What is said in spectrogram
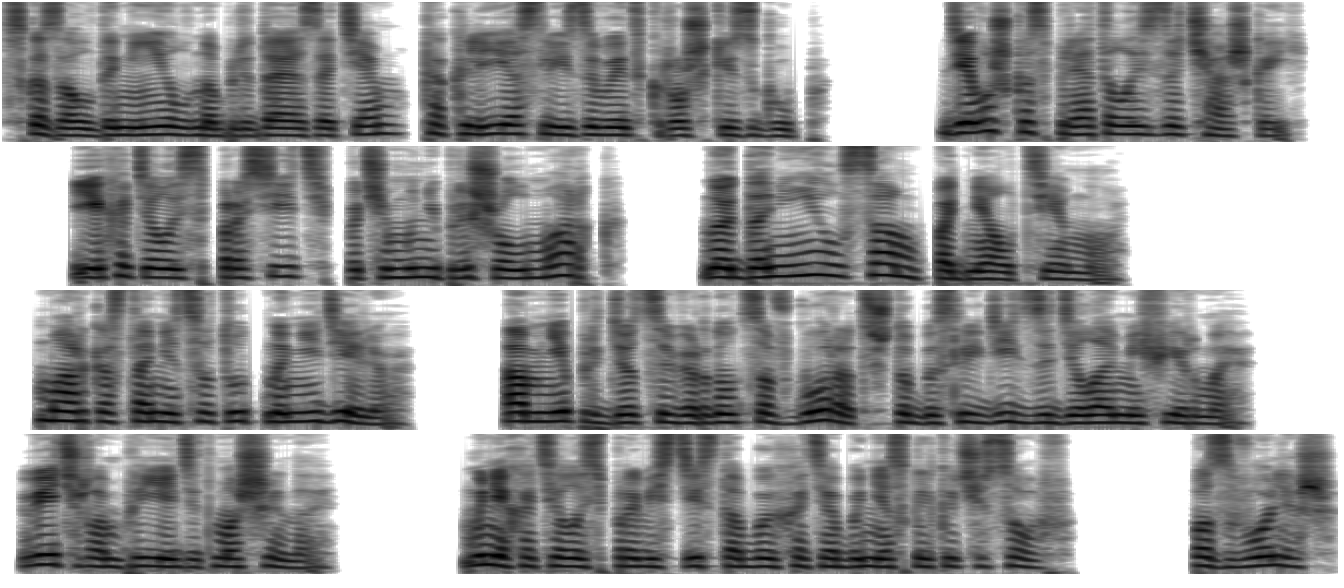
сказал Даниил, наблюдая за тем, как Лия слизывает крошки с губ. Девушка спряталась за чашкой. Ей хотелось спросить, почему не пришел Марк, но Даниил сам поднял тему. «Марк останется тут на неделю, а мне придется вернуться в город, чтобы следить за делами фирмы. Вечером приедет машина. Мне хотелось провести с тобой хотя бы несколько часов. Позволишь?»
